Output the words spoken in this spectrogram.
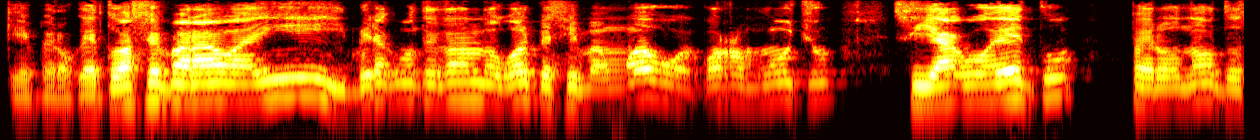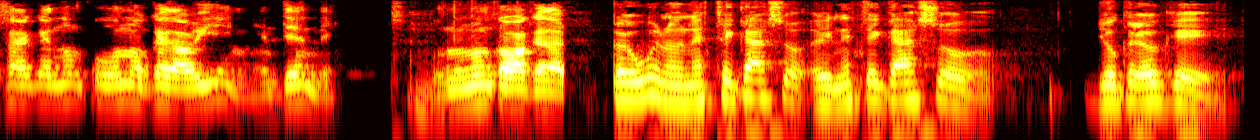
que, pero que tú has separado ahí mira cómo te estás dando golpes. Si me muevo, corro mucho, si hago esto, pero no, tú sabes que nunca uno queda bien, ¿entiendes? Uno nunca va a quedar. Pero bueno, en este caso, en este caso, yo creo que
